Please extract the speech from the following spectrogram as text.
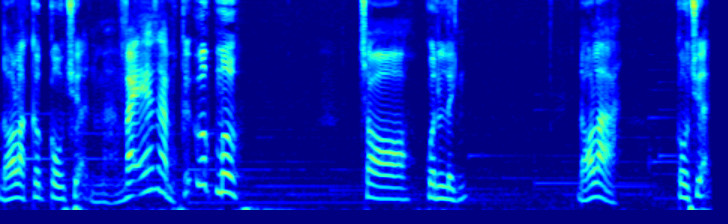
đó là câu câu chuyện mà vẽ ra một cái ước mơ cho quân lính. Đó là câu chuyện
